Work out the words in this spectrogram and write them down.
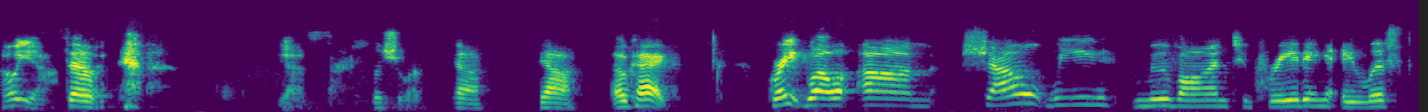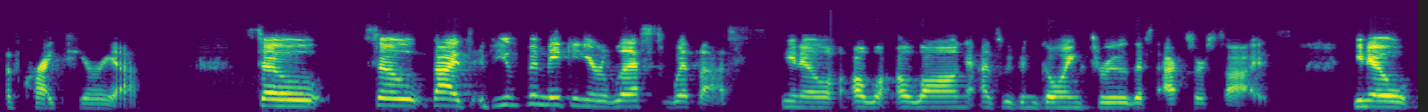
Oh yeah. So yes for sure. Yeah yeah. Okay. Great. Well um shall we move on to creating a list of criteria? So so, guys, if you've been making your list with us, you know, al- along as we've been going through this exercise, you know,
